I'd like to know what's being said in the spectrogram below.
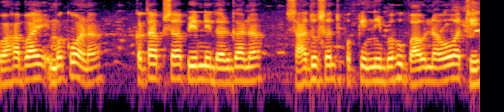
વાહાભાઈ મકવાણા કતાબશાહ પીરની દરગાહના સાધુ સંત ફકીરની બહુ ભાવના હોવાથી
